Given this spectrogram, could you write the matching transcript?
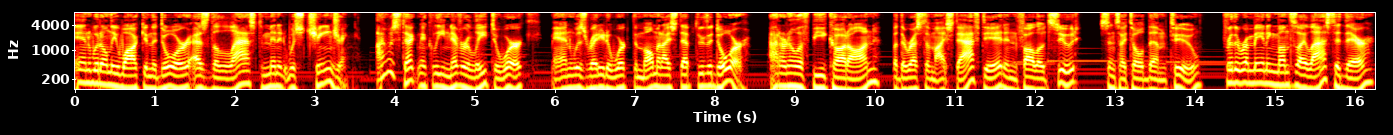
and would only walk in the door as the last minute was changing. I was technically never late to work and was ready to work the moment I stepped through the door. I don't know if B caught on, but the rest of my staff did and followed suit, since I told them to. For the remaining months I lasted there,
